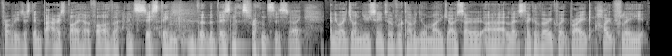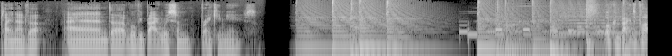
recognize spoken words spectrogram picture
Probably just embarrassed by her father insisting that the business runs this way. Anyway, John, you seem to have recovered your mojo, so uh, let's take a very quick break. Hopefully, play an advert, and uh, we'll be back with some breaking news. Welcome back to part.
